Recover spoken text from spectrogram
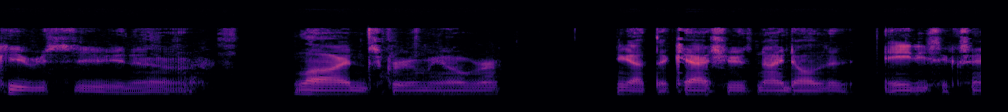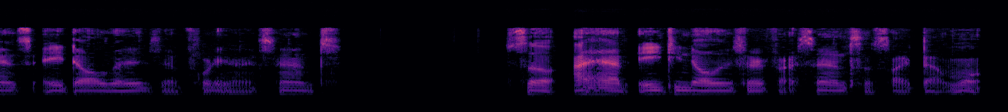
Key receipt, uh, lied and screwed me over. You got the cashews, nine dollars eighty six cents, eight dollars and forty nine cents. So I have eighteen dollars thirty five cents. It's like that one,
